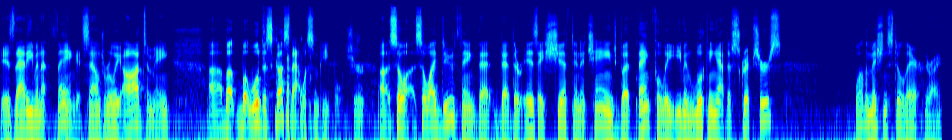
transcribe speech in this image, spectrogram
Is that even a thing? It sounds really odd to me, uh, but but we'll discuss that with some people. Sure. Uh, so so I do think that that there is a shift and a change, but thankfully, even looking at the scriptures, well, the mission's still there. Right.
